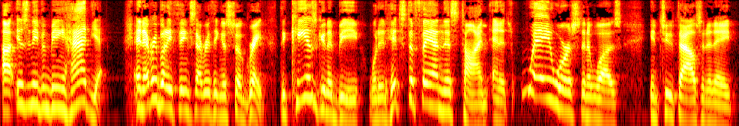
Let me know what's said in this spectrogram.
uh, isn't even being had yet. And everybody thinks everything is so great. The key is going to be when it hits the fan this time, and it's way worse than it was in 2008.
